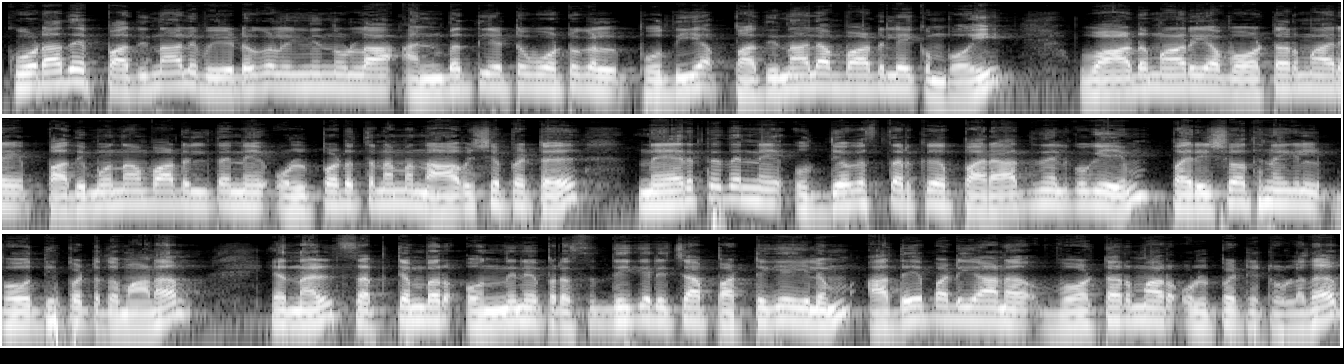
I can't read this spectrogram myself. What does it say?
കൂടാതെ പതിനാല് വീടുകളിൽ നിന്നുള്ള അൻപത്തിയെട്ട് വോട്ടുകൾ പുതിയ പതിനാലാം വാർഡിലേക്കും പോയി. വാർഡ് മാറിയ വോട്ടർമാരെ പതിമൂന്നാം വാർഡിൽ തന്നെ ഉൾപ്പെടുത്തണമെന്നാവശ്യപ്പെട്ട് നേരത്തെ തന്നെ ഉദ്യോഗസ്ഥർക്ക് പരാതി നൽകുകയും പരിശോധനയിൽ ബോധ്യപ്പെട്ടതുമാണ്. എന്നാൽ സെപ്റ്റംബർ ഒന്നിന് പ്രസിദ്ധീകരിച്ച പട്ടികയിലും അതേപടിയാണ് വോട്ടർമാർ ഉൾപ്പെട്ടിട്ടുള്ളത്.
